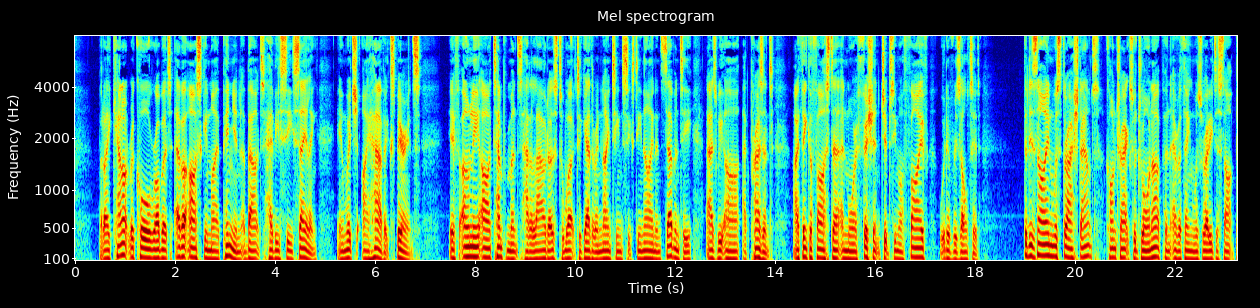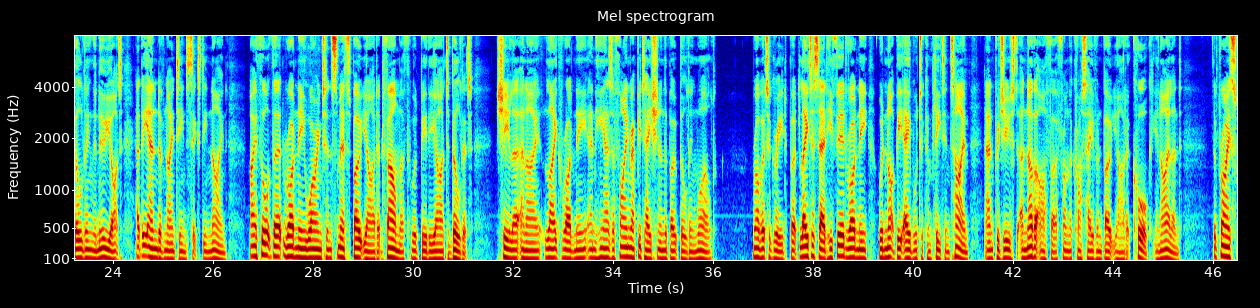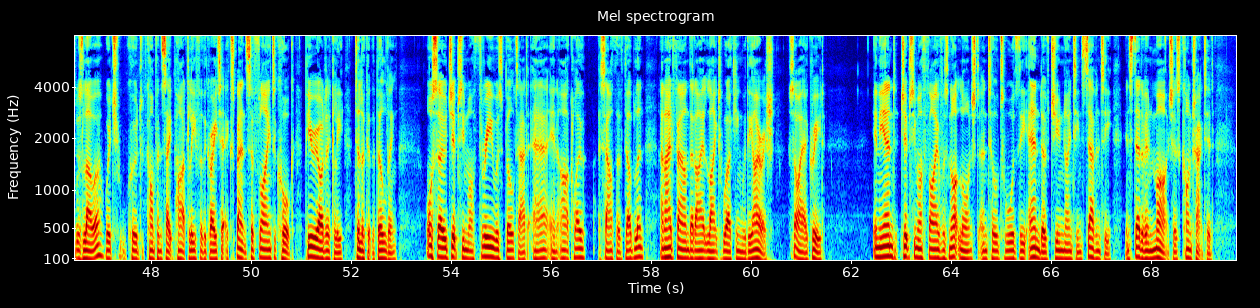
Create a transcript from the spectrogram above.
But I cannot recall Robert ever asking my opinion about heavy sea sailing, in which I have experience. If only our temperaments had allowed us to work together in 1969 and 70 as we are at present, I think a faster and more efficient Gypsy Moth 5 would have resulted. The design was thrashed out, contracts were drawn up, and everything was ready to start building the new yacht at the end of 1969. I thought that Rodney Warrington Smith's boatyard at Falmouth would be the yard to build it. Sheila and I like Rodney, and he has a fine reputation in the boat building world. Robert agreed, but later said he feared Rodney would not be able to complete in time and produced another offer from the Crosshaven boatyard at Cork in Ireland. The price was lower, which could compensate partly for the greater expense of flying to Cork periodically to look at the building. Also, Gypsy Moth 3 was built at Ayr in Arklow, south of Dublin, and I had found that I liked working with the Irish, so I agreed. In the end, Gypsy Moth 5 was not launched until towards the end of June 1970 instead of in March as contracted,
